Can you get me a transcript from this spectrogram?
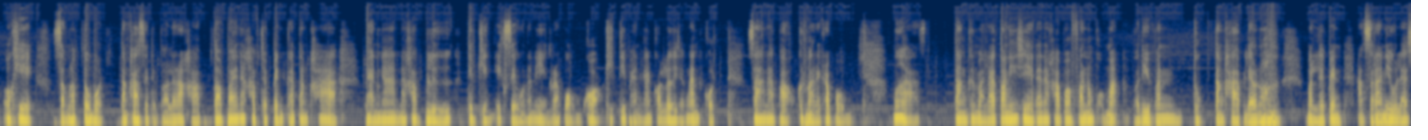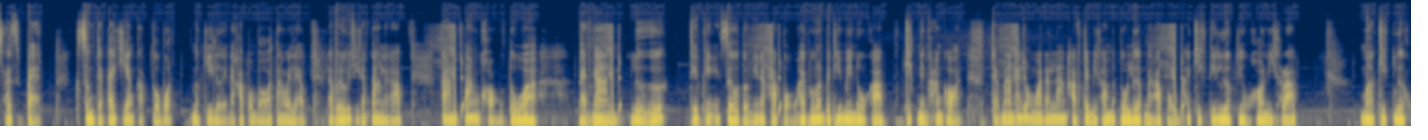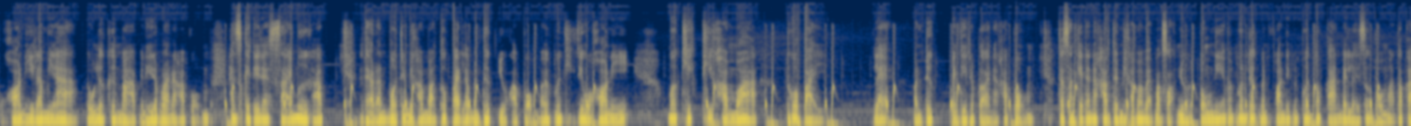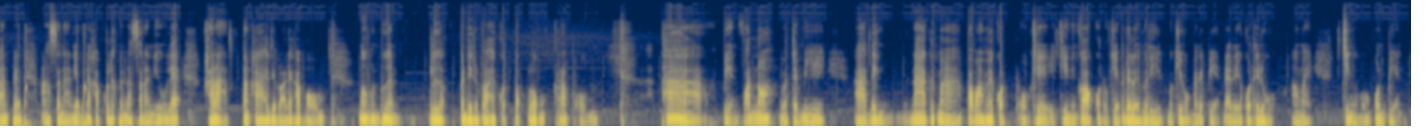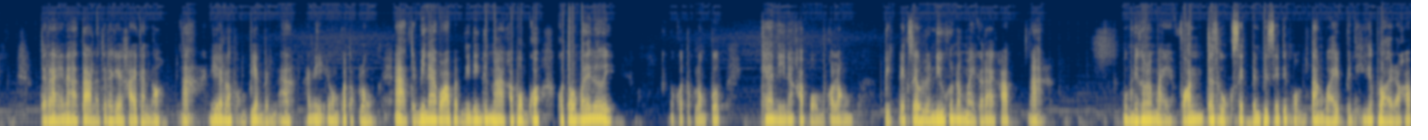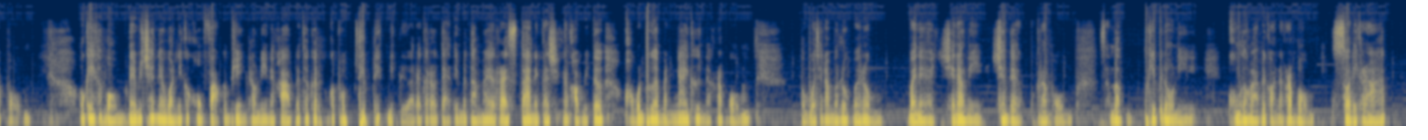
โอเคสำหรับตัวบทตั้งค่าเสร็จเรียบร้อยแล้วนะครับ ต่อไปนะครับจะเป็นการตั้งค่าแผนงานนะครับ หรือเทียบเคียง Excel นั่นเองครับผมก็คลิกที่แผนงานก่อนเลย จากนั้นกดสร้างหน้าเปล่าขึ้นมาเลยครับผม เมื่อตั้งขึ้นมาแล้วตอนนี้จะเห็นได้นะครับว่าฟอนต์ของผมอะพอดีมันถูกตั้งค่าไปแล้วเนาะมันเลยเป็นอักษรนิวและไซส์18ซึ่งจะใกล้เคียงกับตัวบทเมื่อกี้เลยนะครับ ผมเพราะว่าตั้งไว้แล้ว เราไปดูวิธีการตั้งเลยครับ การตั้งของตัวแผนงานหรือเทียบเคียง Excel ตัวนี้นะครับผมให้เพื่อนๆไปที่เมนูครับ คลิกหนึ่งครั้งก่อน จากนั้นให้ลงมาด้านล่างครับ จะมีคำว่าตัวเลือกนะครับ ผมให้คลิกที่เลือกที่หัวข้อนี้ครับ เมื่อคลิกเลือกหัวข้อนี้แล้วมีหน้าตัวเลือกขึ้นมาเป็นที่เรียบร้อยนะครับผมให้สังเกตที่ด้านซ้ายมือครับแถวด้านบนจะมีคำว่าทั่วไปและบันทึกอยู่ครับผมให้เพื่อนๆคลิกที่หัวข้อนี้ เมื่อคลิกที่คำว่าทั่วไป และ บันทึกเป็นที่เรียบร้อยนะครับผมจะสังเกตได้นะครับจะมีคำว่าแบบอักษรอยู่ตรงนี้เพื่อนๆเลือกเป็นฟอนต์ที่เพื่อนๆต้องการได้เลย ซึ่งผมต้องการเป็นอักษรานิวนะครับก็เลือกเป็นอักษรานิวและขนาดตั้งค่าให้เรียบร้อยเลยครับผมเมื่อเพื่อนๆเลือกเป็นที่เรียบร้อยให้กดตกลงครับผม ถ้าเปลี่ยนฟอนต์เนาะมันจะมีเด้งหน้าขึ้นมาปรับอัพให้กดโอเคอีกทีนึงก็กดโอเคไปได้เลยพอดีเมื่อกี้ผมไม่ได้เปลี่ยนเดี๋ยวกดให้ดูเอาใหม่ จริงๆผมควรเปลี่ยน จะได้หน้าตาเราจะได้คล้ายๆกันเนาะ อะนนี้เราผมเปลี่ยนเป็นอะอันนี้ผมก็ตกลงอะจะมีหน้าปรับอัพแบบนี้เด้งขึ้นมาครับผมก็กดตกลงไปได้เลยพอกดตกลงปุ๊บแค่นี้นะครับผมก็ลองปิด Excel หรือ New ขึ้นมาใหม่ก็ได้ครับอะมุมนี้ขึ้นมาใหม่ ฟอนต์จะถูกเซตเป็นพิเศษที่ผมตั้งไว้เป็นที่เรียบร้อยแล้วครับผมโอเคครับผมในมิชชั่นในวันนี้ก็คงฝากไว้เพียงเท่านี้นะครับและถ้าเกิดผมก็พบทิปเทคนิคหรืออะไรก็แล้วแต่ที่มันทำให้ไลฟ์สไตล์ในการใช้งานคอมพิวเตอร์ของเพื่อนๆมันง่ายขึ้นนะครับผมผมก็จะนำมารูปไว้นม ไว้ในช่องนี้เช่นเดิมครับผมสำหรับคลิปวิดีโอนี้คงต้องลาไปก่อนนะครับผม สวัสดีครับ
